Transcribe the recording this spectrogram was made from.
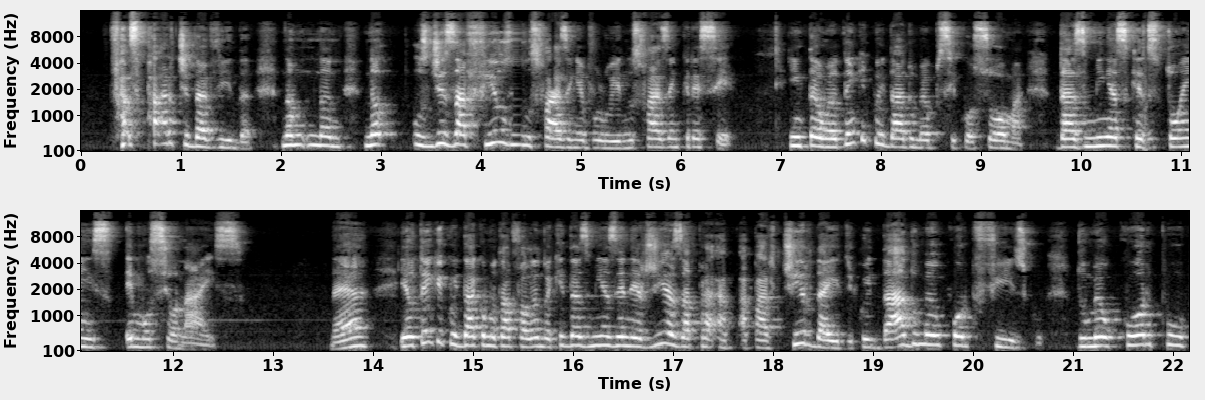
Faz parte da vida. Não, não, não, os desafios nos fazem evoluir, nos fazem crescer. Então, eu tenho que cuidar do meu psicossoma, das minhas questões emocionais. Né? Eu tenho que cuidar, como eu estava falando aqui, das minhas energias a, a, a, partir daí, de cuidar do meu corpo físico, do meu corpo,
